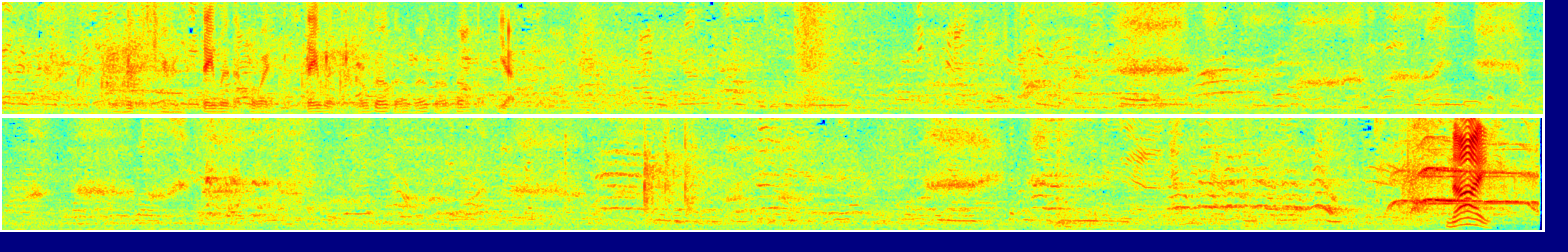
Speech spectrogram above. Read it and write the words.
Stay with it, Kieran. Stay with it, boy. Stay with it. Go, go, go, go, go, go, go. Yes. I was not supposed to be out there, Nice.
